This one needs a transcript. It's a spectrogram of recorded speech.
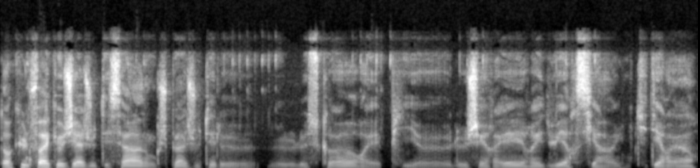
donc une fois que j'ai ajouté ça, donc je peux ajouter le, score et puis euh, le gérer, réduire s'il y a une petite erreur.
